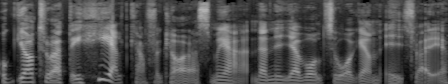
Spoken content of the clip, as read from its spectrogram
och jag tror att det helt kan förklaras med den nya våldsvågen i Sverige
